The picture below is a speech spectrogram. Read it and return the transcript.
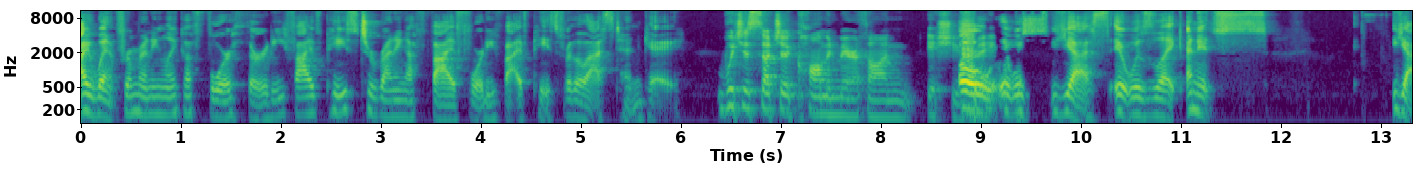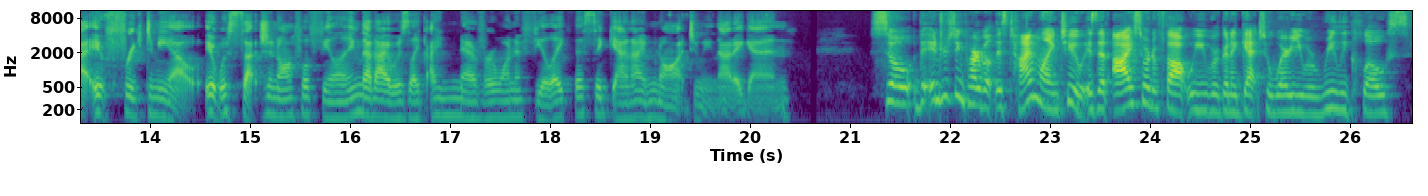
I went from running like a 435 pace to running a 545 pace for the last 10K. Which is such a common marathon issue. Oh, right? it was, yes. It was like, and it's, yeah, it freaked me out. It was such an awful feeling that I was like, I never want to feel like this again. I'm not doing that again. So, the interesting part about this timeline, too, is that I sort of thought we were going to get to where you were really close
